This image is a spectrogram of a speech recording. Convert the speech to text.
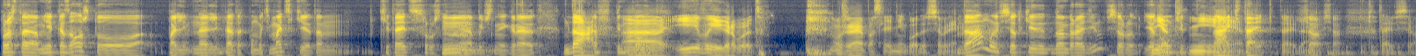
Просто мне казалось, что по на Олимпиадах по математике там китайцы с русскими М. обычно играют. Да, В а, и выигрывают. Уже последние годы все время. Да, мы все-таки номер один все. Я Нет, думал, нет, А, Китай. Китай, да. Все, все. Китай все.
